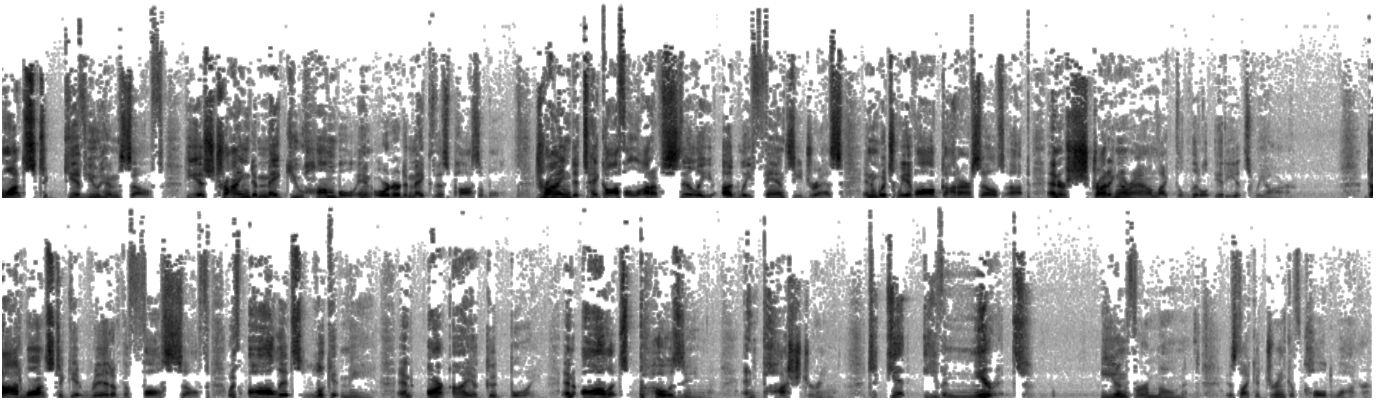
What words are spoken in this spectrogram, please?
wants to give you himself. He is trying to make you humble in order to make this possible. Trying to take off a lot of silly, ugly, fancy dress in which we have all got ourselves up and are strutting around like the little idiots we are. God wants to get rid of the false self with all its look at me and aren't I a good boy and all its posing and posturing. To get even near it, even for a moment, is like a drink of cold water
